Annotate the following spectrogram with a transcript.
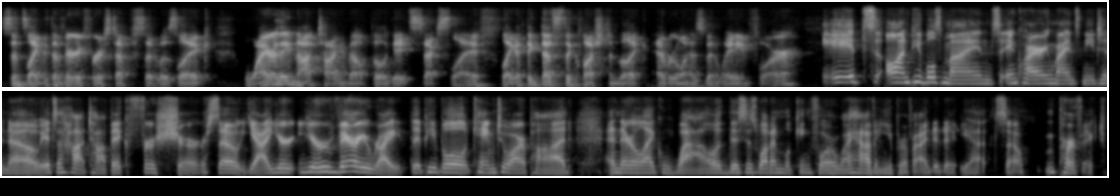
since like the very first episode was like, why are they not talking about Bill Gates' sex life? Like, I think that's the question that like everyone has been waiting for. It's on people's minds. Inquiring minds need to know. It's a hot topic for sure. So yeah, you're you're very right that people came to our pod and they're like, "Wow, this is what I'm looking for. Why haven't you provided it yet?" So mm, perfect.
